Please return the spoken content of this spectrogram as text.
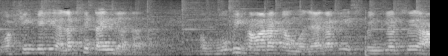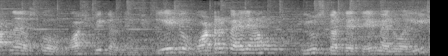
वॉशिंग के लिए अलग से टाइम जाता था, और वो भी हमारा कम हो जाएगा कि स्प्रिंकलर से आपने उसको वॉश भी कर देंगे। ये जो वाटर पहले हम यूज़ करते थे मैनुअली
